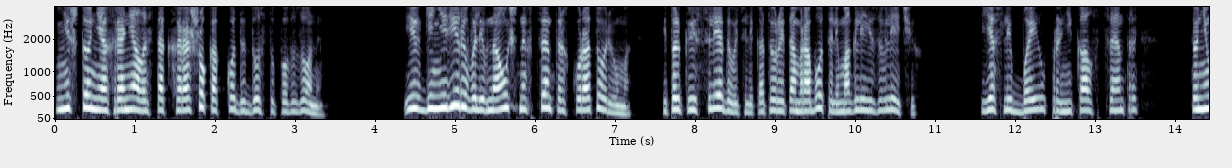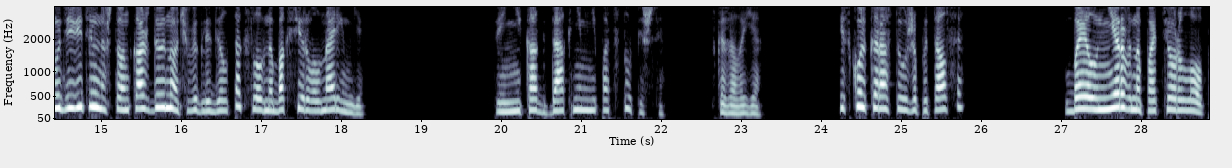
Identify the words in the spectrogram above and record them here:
Ничто не охранялось так хорошо, как коды доступа в зоны. Их генерировали в научных центрах кураториума, и только исследователи, которые там работали, могли извлечь их. Если Бейл проникал в центры, то неудивительно, что он каждую ночь выглядел так, словно боксировал на ринге. «Ты никогда к ним не подступишься», — сказала я. «И сколько раз ты уже пытался?» Бейл нервно потер лоб.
